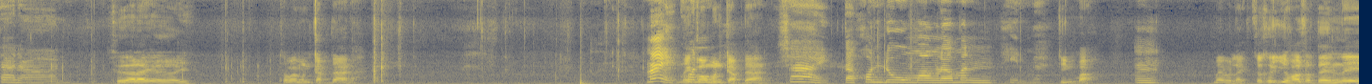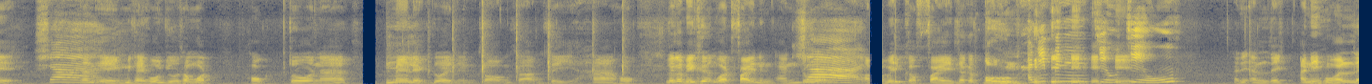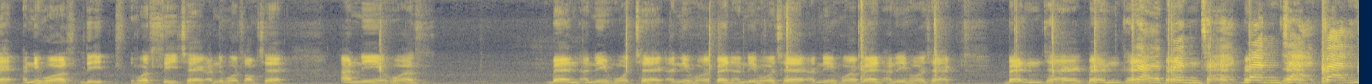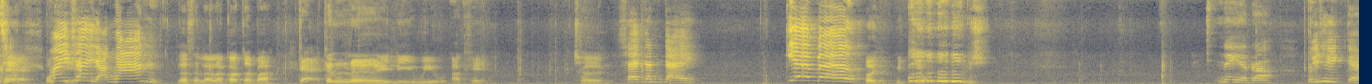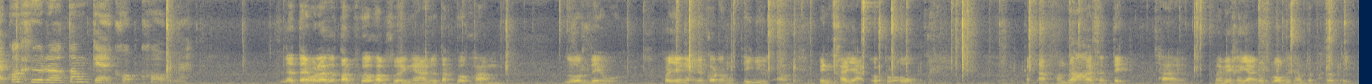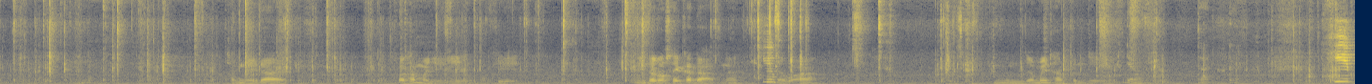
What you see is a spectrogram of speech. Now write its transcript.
ตาดานคืออะไรเอ่ยทำไมมันกลับด้านอะไม่ในคนกล้องมันกลับด้าน ใช่ แต่คนดูมองแล้วมันเห็นไงจริงป่ะ อืมไม่เป็นไร ก็คือยี่ห้อสเตนเล่ใช่นั่นเอง มีไขควงอยู่ทั้งหมด 6 ตัวนะ แม่เหล็กด้วย 1 2 3 4 5 6 แล้วก็มีเครื่องวัดไฟหนึ่งอันด้วยเอาไปที่กับไฟแล้วก็ตุ้มอันนี้เป็นจิ๋วจิ๋วอันนี้อันเล็ก อันนี้หัวแหละ อันนี้หัวดีหัวสี่แฉก อันนี้หัวสองแฉก อันนี้หัวแบน อันนี้หัวแฉก อันนี้หัวแบน อันนี้หัวแฉก อันนี้หัวแบน อันนี้หัวแฉก แบนแฉก แบนแฉแฉกกแบนแฉกแบนแฉกแบนแฉกโอเคไม่ใช่อย่างนั้น แล้วเสร็จแล้วเราก็จะมาแกะกันเลยรีวิว โอเคเชิญ ใช้กันไกรเกียร์เบลเฮ้ยไม่เกี่ยวนี่เราวิธีแกะก็คือเราต้องแกะขอบขอบๆนะ แล้วแต่ว่าเราจะตัดเพื่อความสวยงามหรือตัดเพื่อความรวดเร็ว เพราะยังไงเราก็ต้องทิ้งอยู่แล้ว เป็นขยะโลกโลกมันทำจากหรอพลาสติก ใช่ มันเป็นขยะโลกโลกที่ทำจากพลาสติกทำไงได้ ก็ทำมาอย่างนี้ โอเคอันนี้ก็ต้องใช้กระดาษนะ แต่ว่า มันจะไม่ทำกันเลยเดี๋ยวตัดกันคลิป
